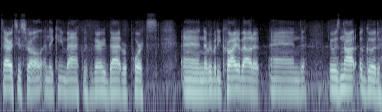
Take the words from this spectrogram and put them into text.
to Eretz Yisrael and they came back with very bad reports, and everybody cried about it, and it was not a good,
